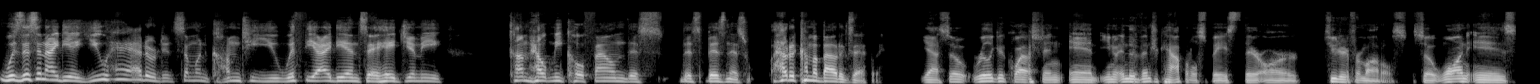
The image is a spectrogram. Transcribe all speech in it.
Was this an idea you had or did someone come to you with the idea and say hey jimmy come help me co-found this this business? How did it come about exactly yeah, so really good question. And you know, in the venture capital space, there are two different models. So one is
